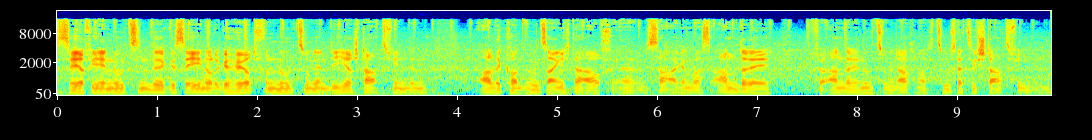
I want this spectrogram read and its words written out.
sehr viele Nutzende gesehen oder gehört von Nutzungen, die hier stattfinden. Alle konnten uns eigentlich da auch äh, sagen, was andere für andere Nutzungen auch noch zusätzlich stattfinden.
